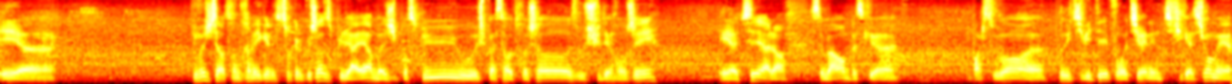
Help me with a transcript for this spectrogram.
et des fois, j'étais en train de travailler sur quelque chose, puis derrière, bah, j'y pense plus, ou je passe à autre chose, ou je suis dérangé. Et tu sais, alors, c'est marrant parce que on parle souvent euh, productivité, il faut retirer les notifications, mais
